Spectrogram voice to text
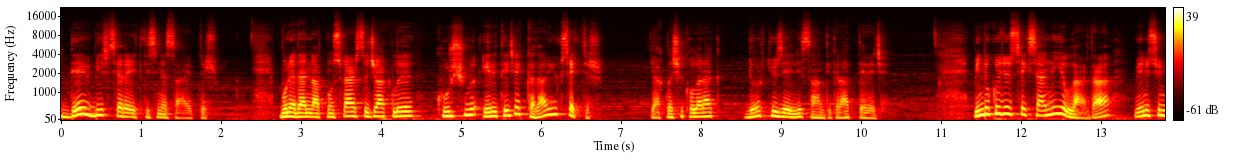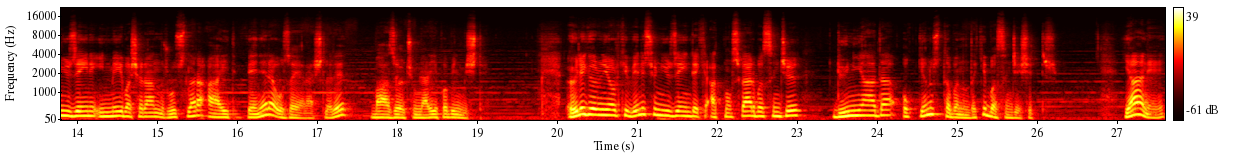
dev bir sera etkisine sahiptir. Bu nedenle atmosfer sıcaklığı kurşunu eritecek kadar yüksektir. Yaklaşık olarak 450 santigrat derece. 1980'li yıllarda Venüs'ün yüzeyine inmeyi başaran Ruslara ait Venera uzay araçları bazı ölçümler yapabilmişti. Öyle görünüyor ki Venüs'ün yüzeyindeki atmosfer basıncı dünyada okyanus tabanındaki basınca eşittir. Yani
